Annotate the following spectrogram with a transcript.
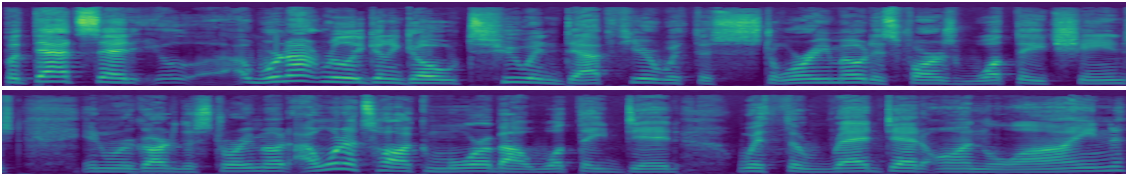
But that said, uh, we're not really going to go too in depth here with the story mode as far as what they changed in regard to the story mode. I want to talk more about what they did with the Red Dead Online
